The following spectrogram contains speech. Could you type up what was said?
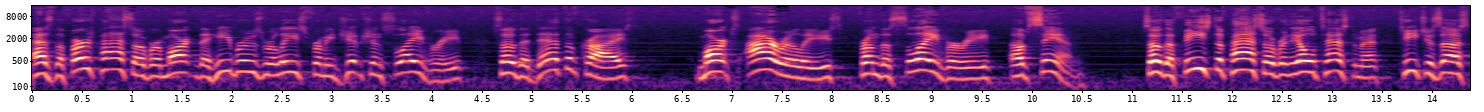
As the first Passover marked the Hebrews' release from Egyptian slavery, so the death of Christ marks our release from the slavery of sin. So the feast of Passover in the Old Testament teaches us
